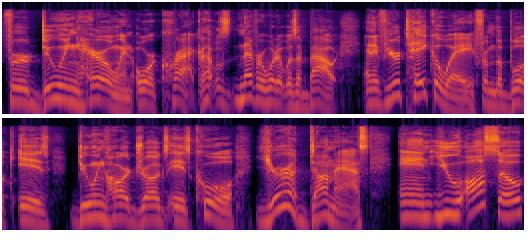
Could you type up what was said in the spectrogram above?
for doing heroin or crack. That was never what it was about. And if your takeaway from the book is doing hard drugs is cool, you're a dumbass. And you also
